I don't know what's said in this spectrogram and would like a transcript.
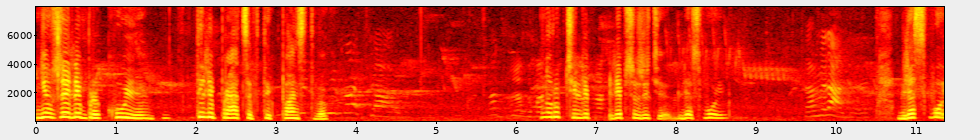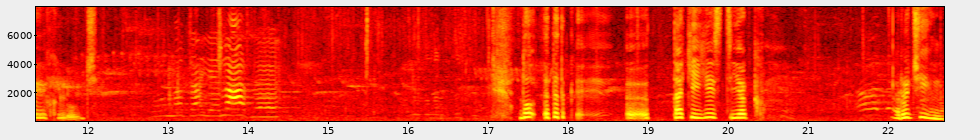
Неужели brakuje tyle pracy w tych państwach? Ну, róbcie lep, lepsze życie dla swoich, dla swoich ludzi. No, это так, e, e, takie jest jak rodzina.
